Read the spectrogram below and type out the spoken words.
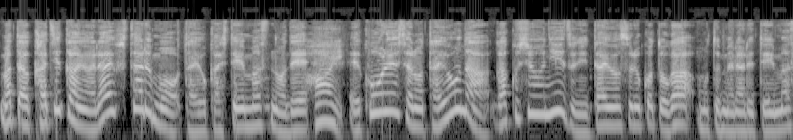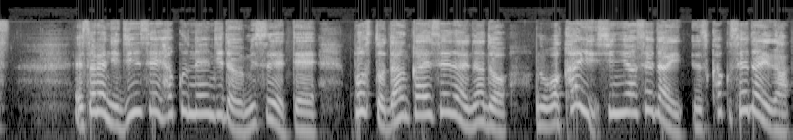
また価値観やライフスタイルも多様化していますので、はい、え高齢者の多様な学習ニーズに対応することが求められています。さらに人生100年時代を見据えてポスト段階世代など若いシニア世代です各世代が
